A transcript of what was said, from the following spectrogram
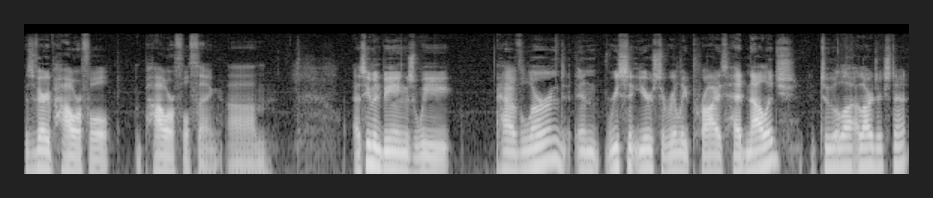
it's a very powerful, powerful thing. Um, as human beings, we have learned in recent years to really prize head knowledge to a large extent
